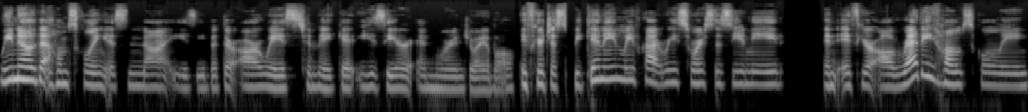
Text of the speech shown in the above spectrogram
We know that homeschooling is not easy, but there are ways to make it easier and more enjoyable. If you're just beginning, we've got resources you need. And if you're already homeschooling,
